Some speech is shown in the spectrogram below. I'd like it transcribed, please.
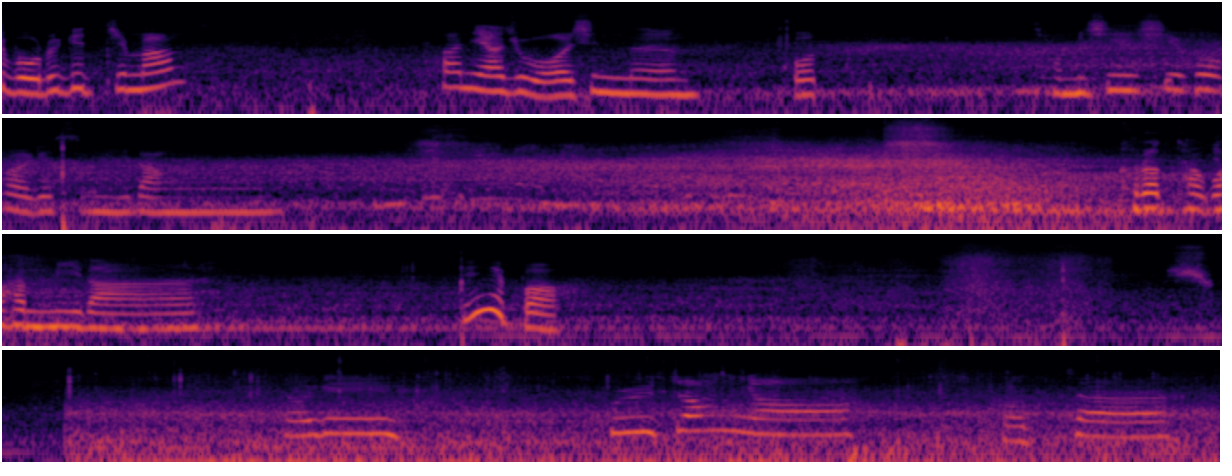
어딘지 모르겠지만 산이 아주 멋있는 곳 잠시 쉬고 가겠습니다. 그렇다고 합니다. 예뻐. 슉. 여기 불정역 도착.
